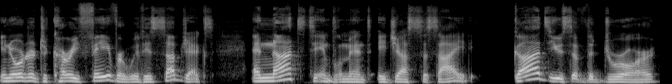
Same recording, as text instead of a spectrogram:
in order to curry favor with his subjects and not to implement a just society. God's use of the dror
